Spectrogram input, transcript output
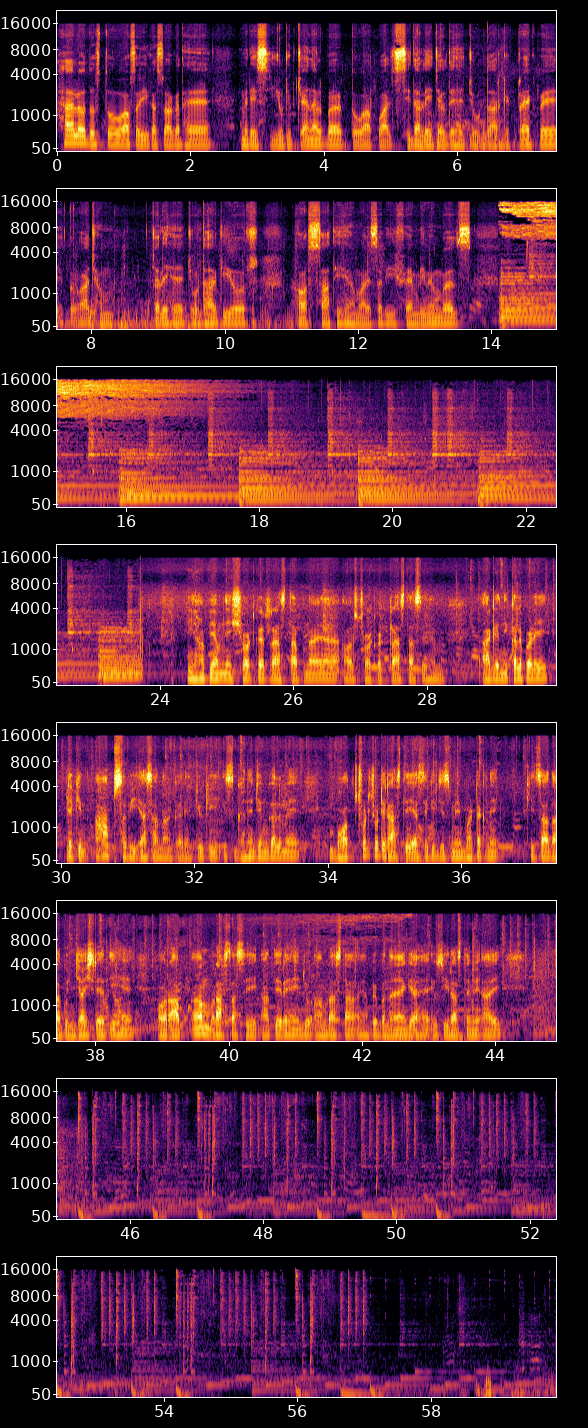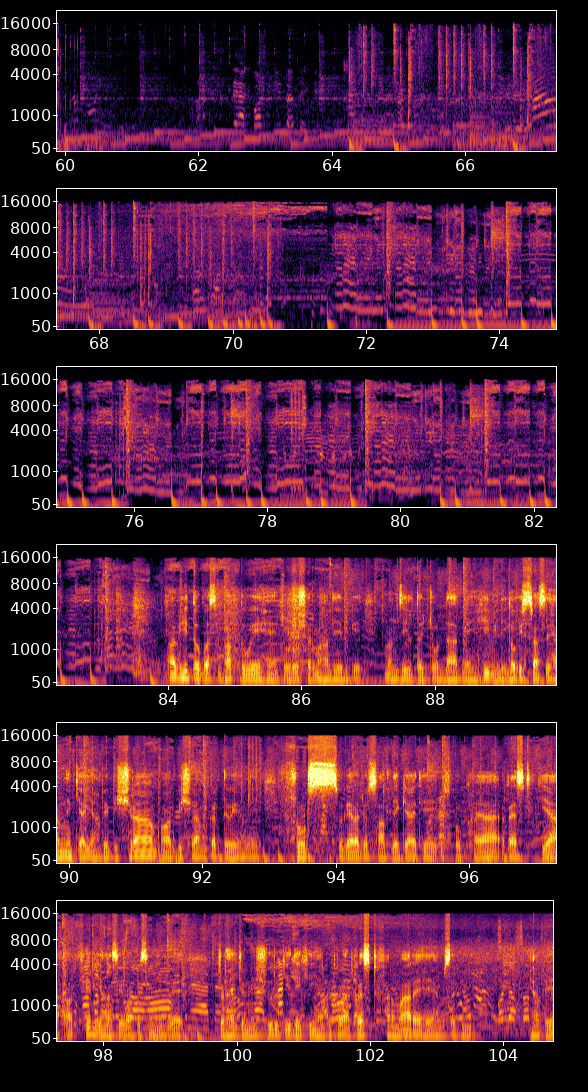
Hello दोस्तों आप सभी का स्वागत है मेरे इस यूट्यूब चैनल पर। तो आपको आज सीधा ले चलते हैं चोटधार के ट्रैक पे। तो आज हम चले हैं चोटधार की ओर और, और साथ ही हैं हमारे सभी फैमिली मेंबर्स यहाँ पे हमने शॉर्टकट रास्ता अपनाया और शॉर्टकट रास्ता से हम आगे निकल पड़े। लेकिन आप सभी ऐसा ना करें, क्योंकि इस घने जंगल में बहुत छोटे छोटे रास्ते ऐसे कि जिसमें भटकने की ज़्यादा गुंजाइश रहती है। और आप आम रास्ता से आते रहें, जो आम रास्ता यहाँ पे बनाया गया है, उसी रास्ते में आए। अभी तो बस भक्त हुए हैं चोड़ेश्वर महादेव के। मंजिल तो चोटदार में ही मिली तो इस तरह से हमने किया यहाँ पे विश्राम और विश्राम करते हुए हमने फ्रूट्स वगैरह जो साथ लेके आए थे, उसको खाया रेस्ट किया और फिर यहाँ से वापस हमने जो है चढ़ाई चढ़नी शुरू की। देखिए यहाँ पे थोड़ा रेस्ट फरमा रहे हैं हम सभी। यहाँ पे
